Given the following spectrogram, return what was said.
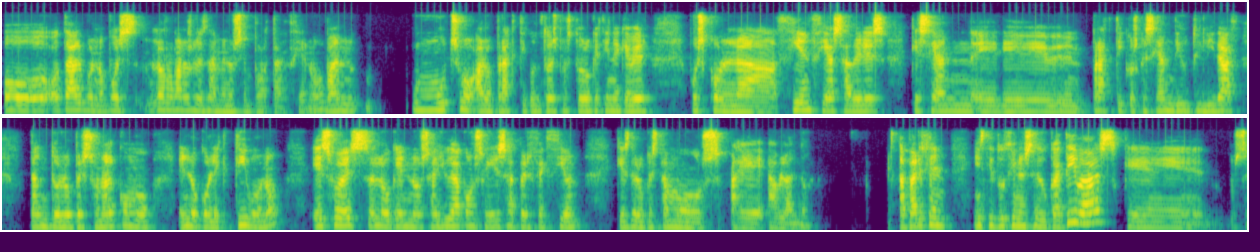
o tal, bueno, pues los romanos les dan menos importancia, ¿no? Van mucho a lo práctico. Entonces, pues todo lo que tiene que ver pues, con la ciencia, saberes que sean eh, de, prácticos, que sean de utilidad, tanto en lo personal como en lo colectivo, ¿no? Eso es lo que nos ayuda a conseguir esa perfección, que es de lo que estamos eh, hablando. Aparecen instituciones educativas, que pues,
